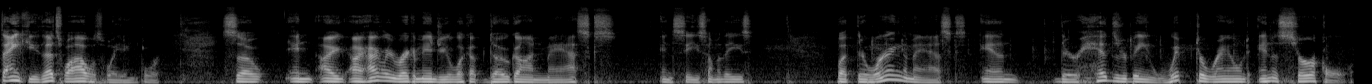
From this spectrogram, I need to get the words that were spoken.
Thank you. That's what I was waiting for. So, and I, I highly recommend you look up Dogon masks and see some of these. But they're wearing the masks and their heads are being whipped around in a circle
